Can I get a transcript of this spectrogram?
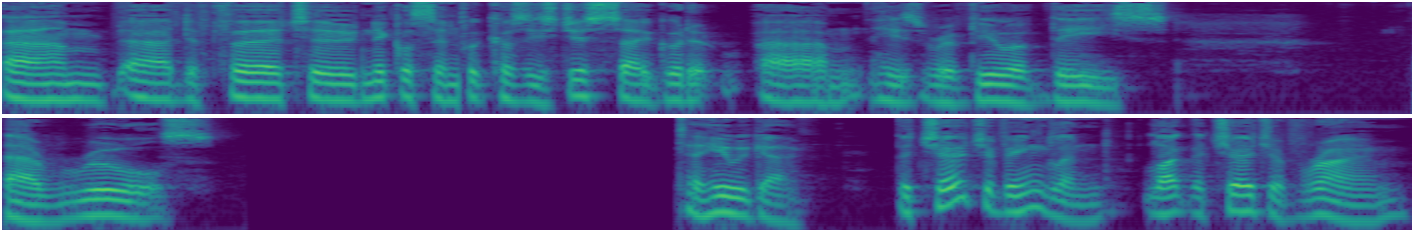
um, uh, defer to Nicolson because he's just so good at um, his review of these uh, rules. So here we go. The Church of England, like the Church of Rome,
